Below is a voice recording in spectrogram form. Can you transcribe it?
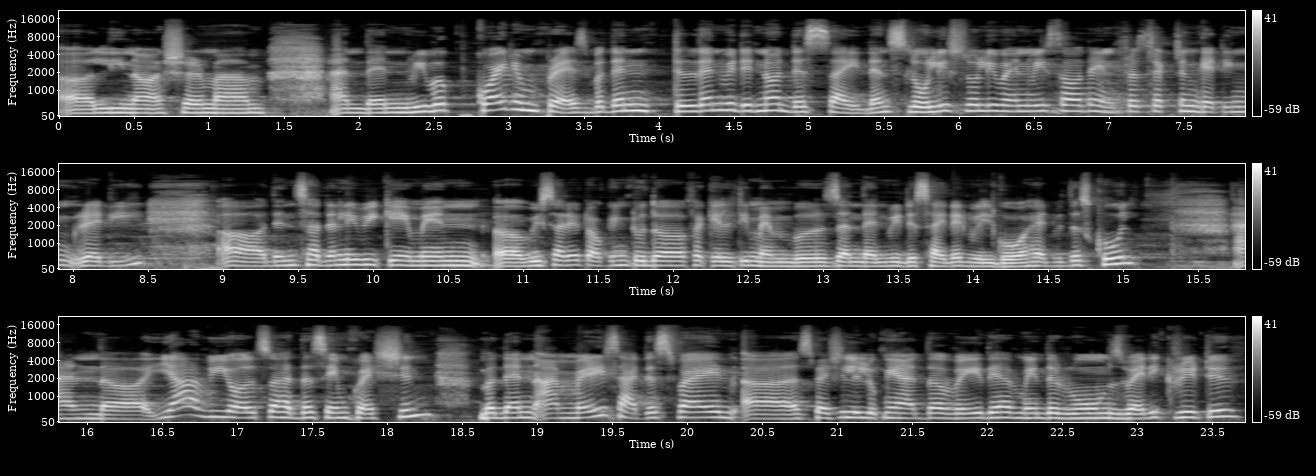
uh, Lina Ashar ma'am, and then we were quite impressed. But then till then we did not decide. Then slowly, slowly, when we saw the infrastructure getting ready, uh, then suddenly we came in. Uh, we started talking to the faculty members, and then we decided we'll go ahead with the school. And uh, yeah, we also had the same question. But then I'm very satisfied, uh, especially looking at the way they have made the rooms very creative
